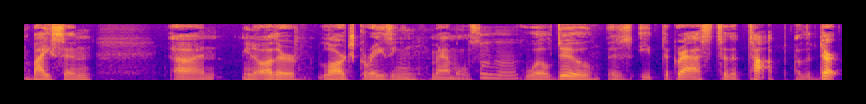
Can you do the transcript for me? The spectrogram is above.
bison uh, and you know other large grazing mammals will do is eat the grass to the top of the dirt.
